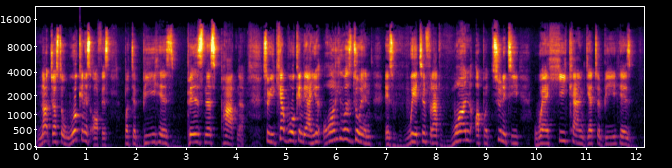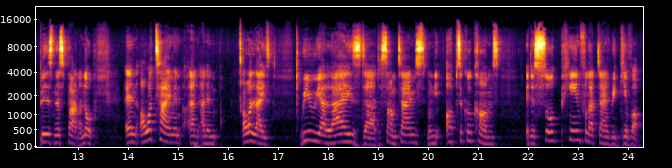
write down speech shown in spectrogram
Not just to work in his office, but to be his business partner. So he kept working there, and he, all he was doing is waiting for that one opportunity where he can get to be his business partner. No, in our time and, and, and in our lives, we realize that sometimes when the obstacle comes, it is so painful at times we give up.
